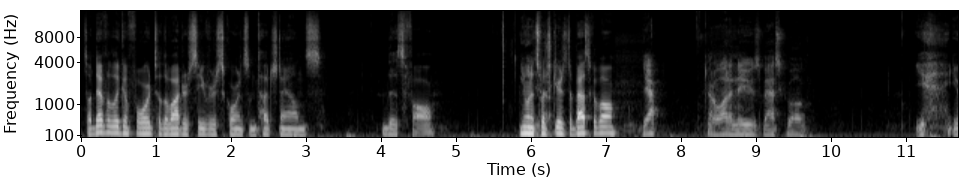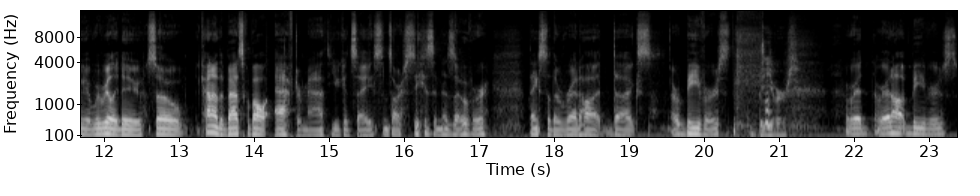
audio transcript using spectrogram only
So definitely looking forward to the wide receivers scoring some touchdowns this fall. You want to switch gears to basketball? Yeah, got a lot of news basketball. Yeah, we really do. So, kind of the basketball aftermath, you could say, since our season is over, thanks to the Red Hot Ducks or Beavers. Beavers. red Red Hot Beavers.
